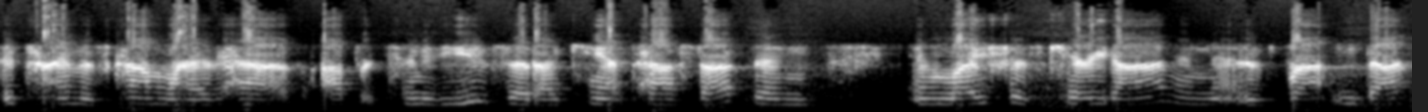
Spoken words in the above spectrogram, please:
the time has come where I've had opportunities that I can't pass up, and and life has carried on and has brought me back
